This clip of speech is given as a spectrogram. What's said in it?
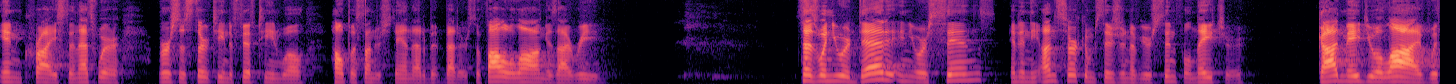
in Christ? And that's where verses 13 to 15 will help us understand that a bit better. So follow along as I read. It says, When you were dead in your sins and in the uncircumcision of your sinful nature, God made you alive with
